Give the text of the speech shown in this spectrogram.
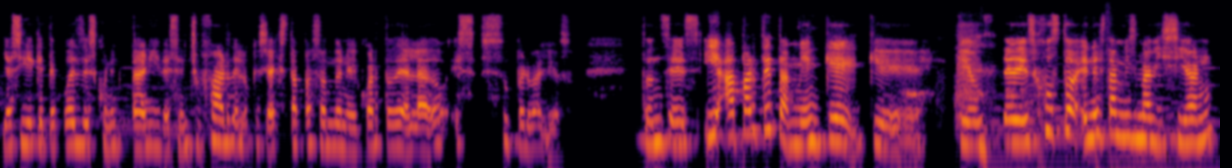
y así de que te puedes desconectar y desenchufar de lo que sea que está pasando en el cuarto de al lado es súper valioso. Entonces, y aparte también que, que, que ustedes justo en esta misma visión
